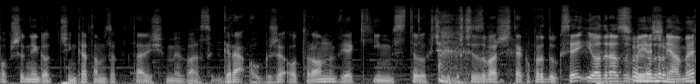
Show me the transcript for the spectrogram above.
poprzedniego odcinka. Tam zapytaliśmy was, gra o grze o tron, w jakim stylu chcielibyście zobaczyć taką produkcję i od razu wyjaśniamy.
